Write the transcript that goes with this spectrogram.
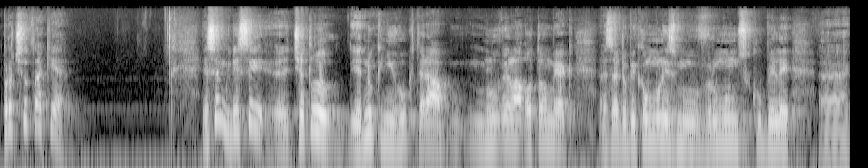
Proč to tak je? Já jsem kdysi eh, četl jednu knihu, která mluvila o tom, jak za doby komunismu v Rumunsku byly eh,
